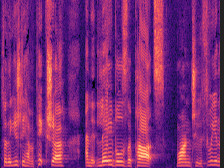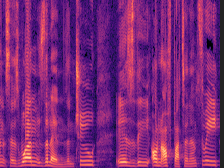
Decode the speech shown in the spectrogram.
So they usually have a picture and it labels the parts one, two, three, and then it says one is the lens, and two is the on off button, and three.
